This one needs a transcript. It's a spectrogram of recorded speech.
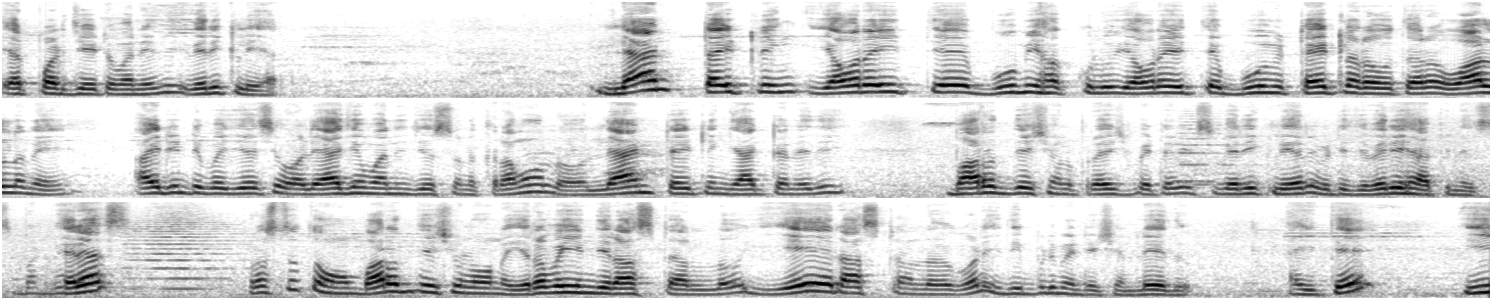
ఏర్పాటు చేయడం అనేది వెరీ క్లియర్ ల్యాండ్ టైట్లింగ్ ఎవరైతే భూమి హక్కులు ఎవరైతే భూమి టైట్లర్ అవుతారో వాళ్ళని ఐడెంటిఫై చేసి వాళ్ళు యాజమాన్యం చేస్తున్న క్రమంలో ల్యాండ్ టైట్లింగ్ యాక్ట్ అనేది భారతదేశంలో ప్రవేశపెట్టారు. It's very clear it is very happiness but whereas ప్రస్తుతం భారతదేశంలో ఉన్న ఇరవై ఎనిమిది రాష్ట్రాల్లో ఏ రాష్ట్రంలో కూడా ఇది ఇంప్లిమెంటేషన్ లేదు. అయితే ఈ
